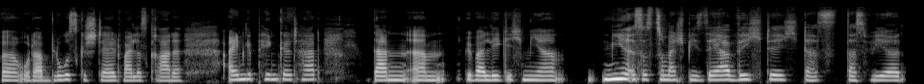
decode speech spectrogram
äh, oder bloßgestellt, weil es gerade eingepinkelt hat, dann ähm, überlege ich mir, mir ist es zum Beispiel sehr wichtig, dass, dass wir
